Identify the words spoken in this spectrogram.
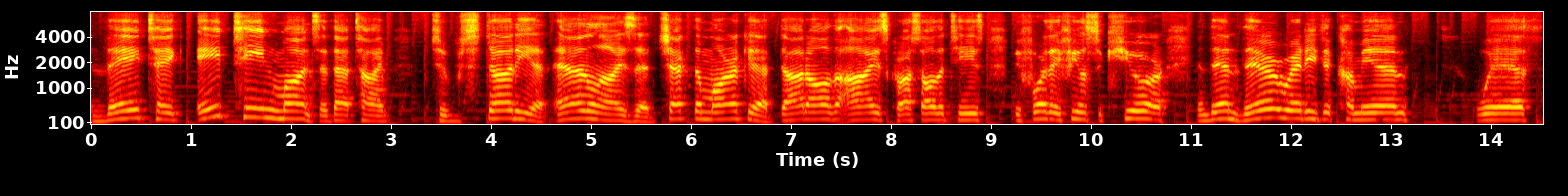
and they take 18 months at that time to study it, analyze it, check the market, dot all the I's, cross all the T's before they feel secure. And then they're ready to come in with,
